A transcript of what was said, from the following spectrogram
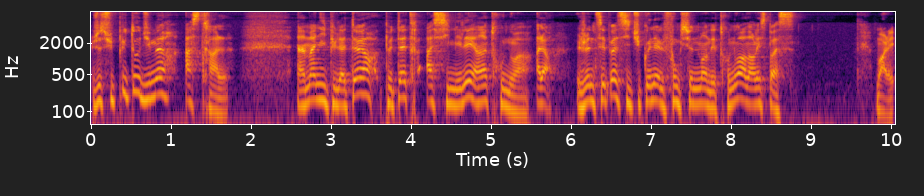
je suis plutôt d'humeur astrale. Un manipulateur peut être assimilé à un trou noir. Alors, je ne sais pas si tu connais le fonctionnement des trous noirs dans l'espace. Bon allez,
